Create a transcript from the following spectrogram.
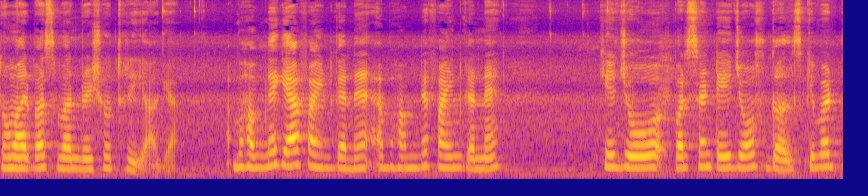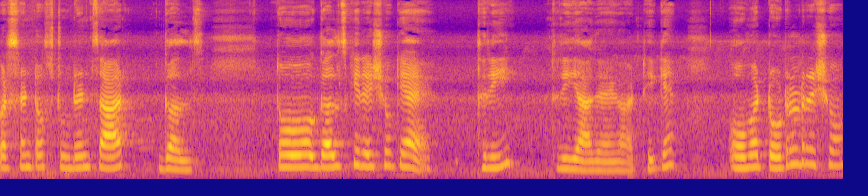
तो हमारे पास वन रेशो थ्री आ गया। अब हमने क्या फ़ाइंड करना है? अब हमने फ़ाइंड करना है कि जो परसेंटेज ऑफ़ गर्ल्स के what percent of students are girls तो गर्ल्स की रेशो क्या है? थ्री थ्री आ जाएगा, ठीक है? Over total ratio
